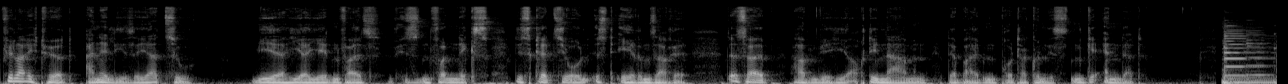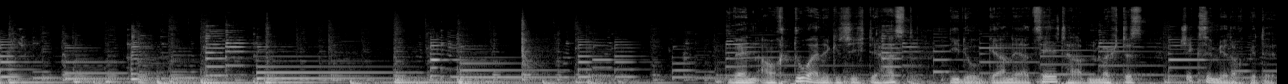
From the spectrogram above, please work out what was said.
vielleicht hört Anneliese ja zu. Wir hier jedenfalls wissen von nix. Diskretion ist Ehrensache. Deshalb haben wir hier auch die Namen der beiden Protagonisten geändert. Wenn auch du eine Geschichte hast, die du gerne erzählt haben möchtest, schick sie mir doch bitte.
